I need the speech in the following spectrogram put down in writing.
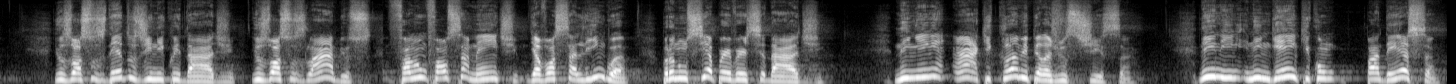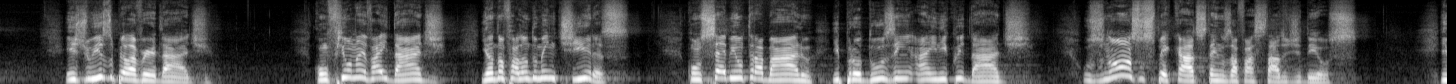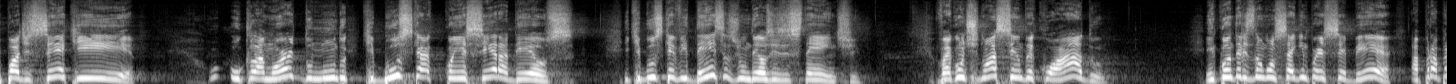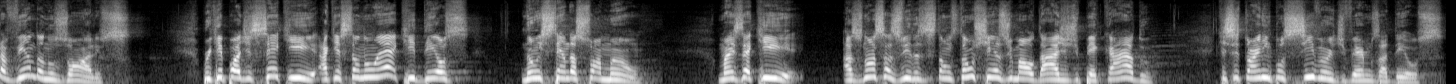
e os vossos dedos de iniquidade, e os vossos lábios falam falsamente, e a vossa língua pronuncia perversidade. Ninguém há que clame pela justiça nem ninguém que compadeça e juízo pela verdade. Confiam na vaidade e andam falando mentiras. Concebem o trabalho e produzem a iniquidade. os nossos pecados têm nos afastado de Deus. E pode ser que o, clamor do mundo que busca conhecer a Deus e que busca evidências de um Deus existente vai continuar sendo ecoado enquanto eles não conseguem perceber a própria venda nos olhos. Porque pode ser que a questão não é que Deus não estenda a sua mão, mas é que as nossas vidas estão tão cheias de maldade, de pecado, que se torna impossível de vermos a Deus,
